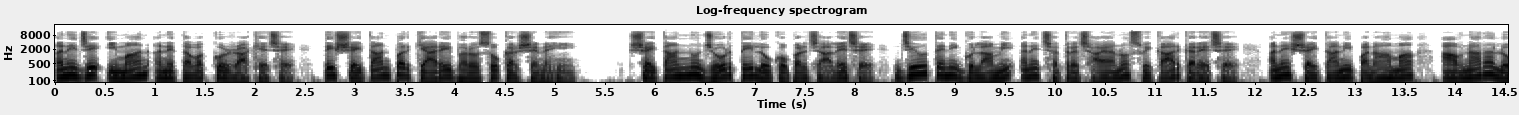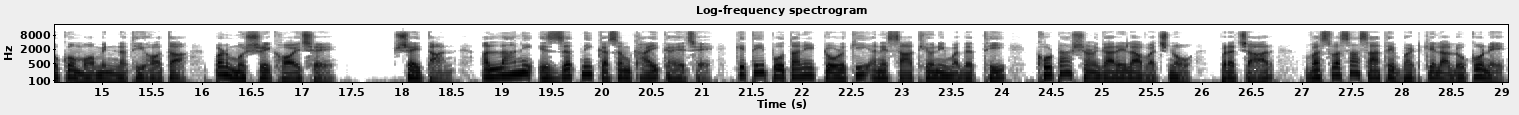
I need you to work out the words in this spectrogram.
અને જે ઈમાન અને તવક્કુલ રાખે છે, તે શૈતાન પર ક્યારેય ભરોસો કરશે નહીં. શૈતાનનું જોર તે લોકો પર ચાલે છે, જેઓ તેની ગુલામી અને છત્રછાયાનો સ્વીકાર કરે છે, અને શૈતાની પનાહમાં આવનારા લોકો મોમિન નથી હોતા, પણ મુશ્રિક હોય છે. શૈતાન અલ્લાહની ઇજ્જતની કસમ ખાઈ કહે છે કે તે પોતાની ટોળકી અને સાથીઓની મદદથી ખોટા શણગારેલા વચનો, પ્રચાર, વસવસા સાથે ભટકેલા લોકોને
